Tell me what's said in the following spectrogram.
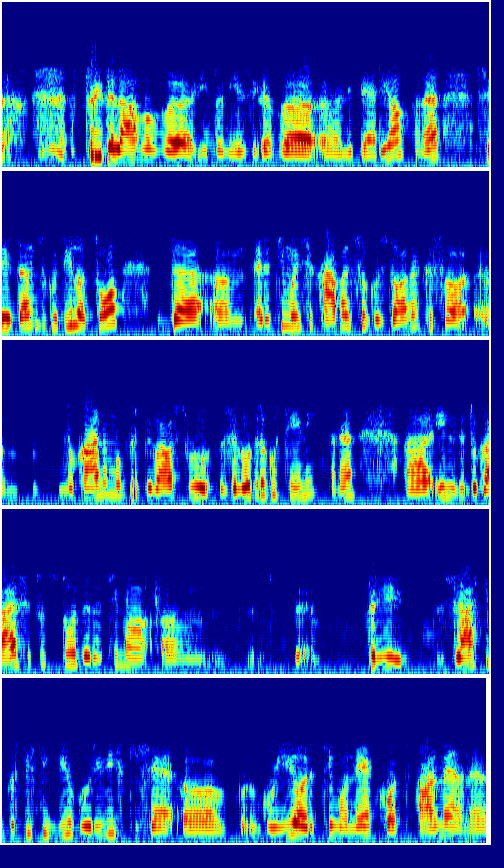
pridelavo v, v uh, Liberijo, ne, se je tam zgodilo to, da um, recimo izsekavali so gozdove, ki so um, lokalnemu prebivalstvu zelo dragoceni. Ne, uh, in dogaja se tudi to, da recimo um, pri, zlasti pri tistih biogorivih, ki se uh, gojijo recimo ne kot palme, ne,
